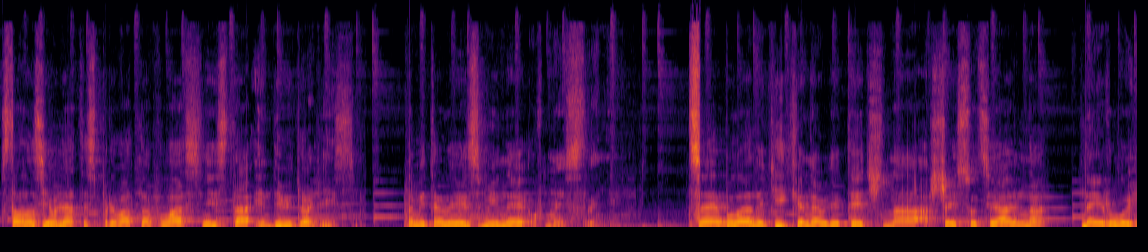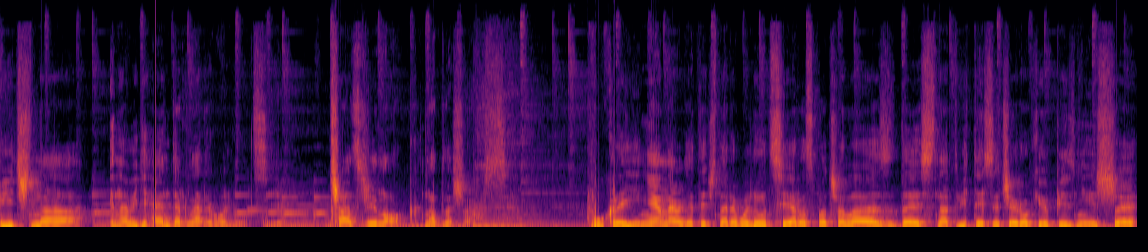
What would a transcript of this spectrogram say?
стала з'являтися приватна власність та індивідуалізм. Намітили зміни в мисленні. Це була не тільки неолітична, а ще й соціальна, нейрологічна і навіть гендерна революція. Час жінок наближався. В Україні неолітична революція розпочалась десь на 2000 років пізніше,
